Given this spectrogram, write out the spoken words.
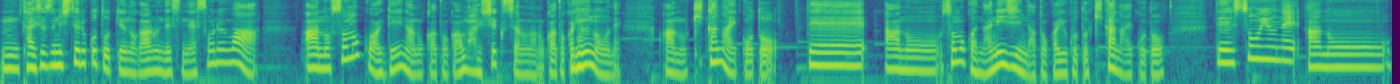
うん、大切にしてることっていうのがあるんですね。それは、あの、その子はゲイなのかとか、まあ、セクシャルなのかとかいうのをね、あの、聞かないこと。で、あの、その子は何人だとかいうことを聞かないこと。で、そういうね、あの、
